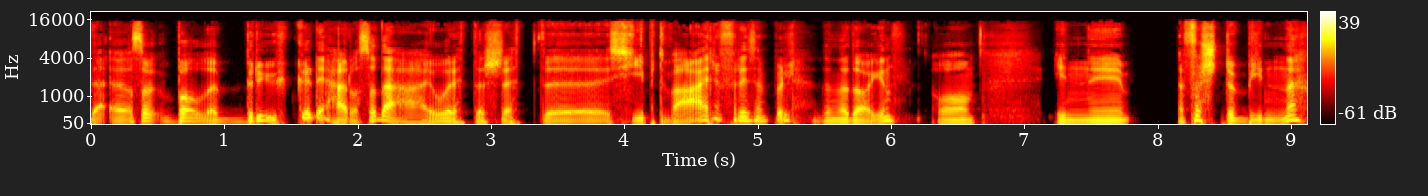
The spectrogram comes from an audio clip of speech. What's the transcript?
det er, Altså, Balle bruker det her også. Det er jo rett og slett uh, kjipt vær, eksempel, denne dagen. Og inn i det første bindet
